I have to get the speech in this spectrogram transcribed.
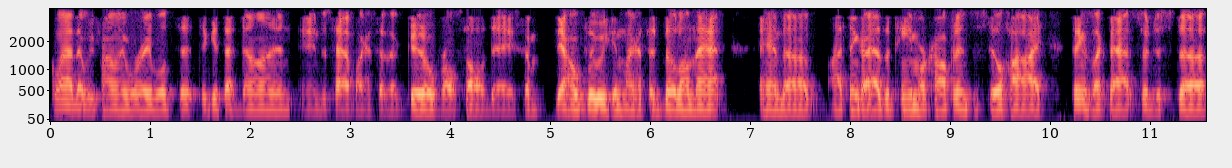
glad that we finally were able to to get that done and and just have, like I said, a good overall solid day. So yeah, hopefully we can, like I said, build on that. And uh, I think as a team, our confidence is still high, things like that. So just uh,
